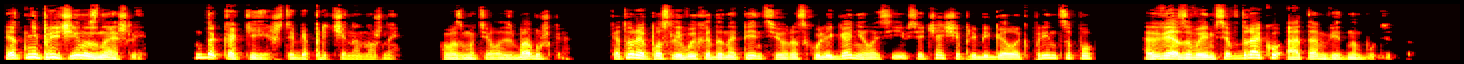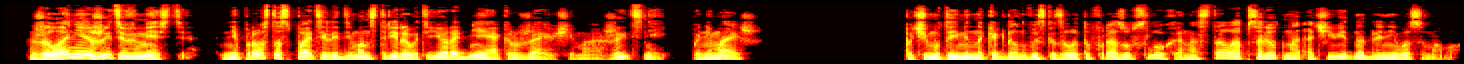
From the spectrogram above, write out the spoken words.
Это не причина, знаешь ли. Да какие ж тебе причины нужны? Возмутилась бабушка, которая после выхода на пенсию расхулиганилась и все чаще прибегала к принципу «ввязываемся в драку, а там видно будет». Желание жить вместе, не просто спать или демонстрировать ее роднее окружающим, а жить с ней, понимаешь? Почему-то именно когда он высказал эту фразу вслух, она стала абсолютно очевидна для него самого.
